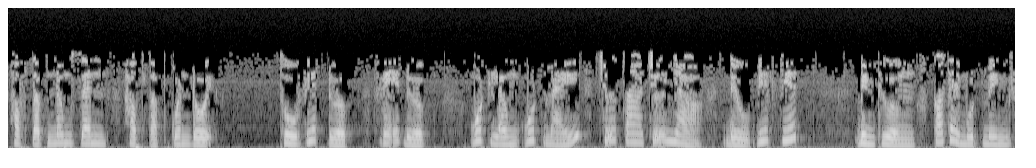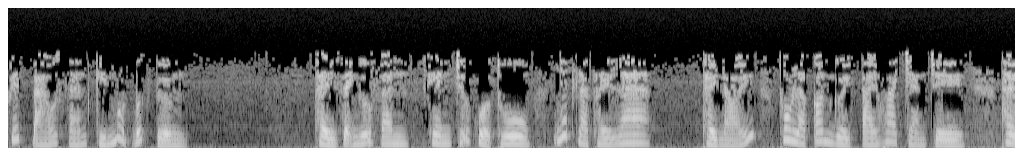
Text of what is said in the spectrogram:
học tập nông dân, học tập quân đội. Thu viết được, vẽ được, bút lông, bút máy, chữ to chữ nhỏ đều biết viết. Bình thường có thể một mình viết báo dán kín một bức tường. Thầy dạy ngữ văn, khen chữ của Thu, nhất là thầy La. Thầy nói, Thu là con người tài hoa tràn trề, thầy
